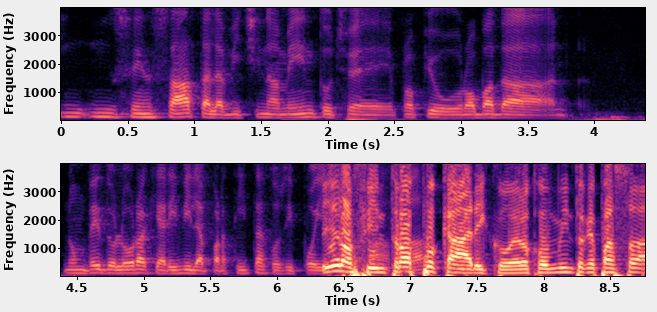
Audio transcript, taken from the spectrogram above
insensata l'avvicinamento, cioè proprio roba da non vedo l'ora che arrivi la partita così poi... Io ero fin troppo carico, ero convinto che passa...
